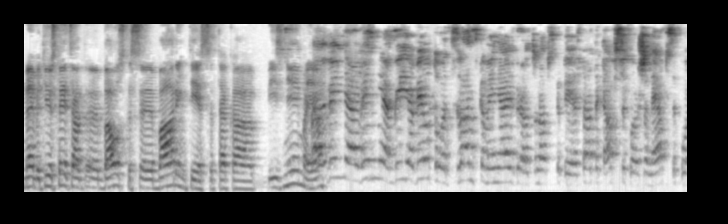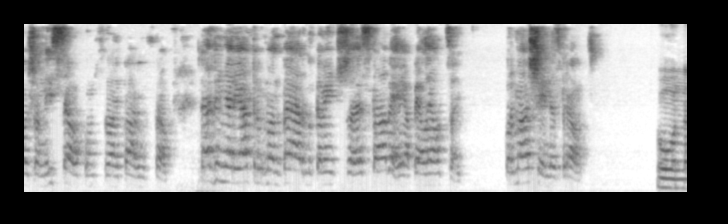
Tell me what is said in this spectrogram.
Nē, bet jūs teicāt, Bauskas bāriņtiesa tā kā izņēma, jā? Viņa, viņa bija viltots zvans, ka viņa aizbrauc un apskatījās tā tā kā apsakošana, apsakošana, izsaukums vai tā viņa sauc. Tad viņa arī atrada man bērnu, ka viņš stāvēja pie Lielcai, kur mašīnas brauc. Un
